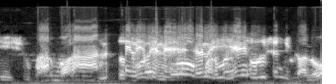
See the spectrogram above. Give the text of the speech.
ये इशू बार बार। हाँ, तो है। सोल्यूशन निकालो।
